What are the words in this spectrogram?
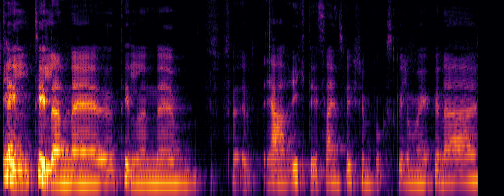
till, till en, eh, till en eh, f- ja, riktig science fiction-bok skulle man ju kunna...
